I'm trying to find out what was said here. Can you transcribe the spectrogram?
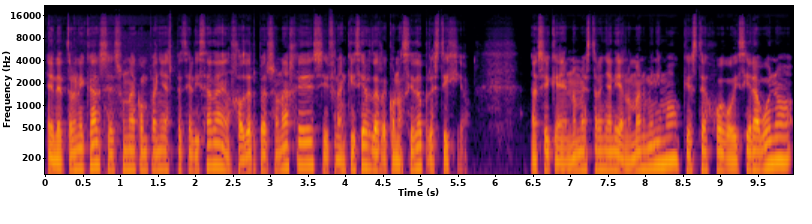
Electronic Arts es una compañía especializada en joder personajes y franquicias de reconocido prestigio. Así que no me extrañaría lo más mínimo que este juego hiciera bueno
